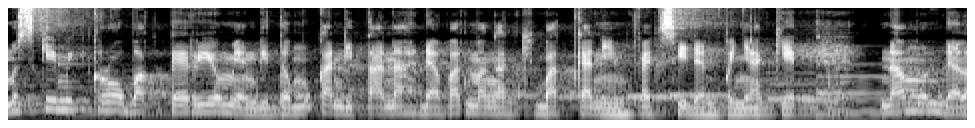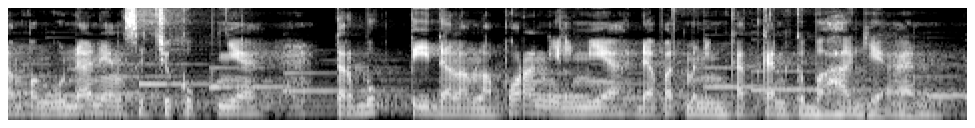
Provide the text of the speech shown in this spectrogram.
Meski mikrobakterium yang ditemukan di tanah dapat mengakibatkan infeksi dan penyakit, namun dalam penggunaan yang secukupnya, terbukti dalam laporan ilmiah dapat meningkatkan kebahagiaan.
